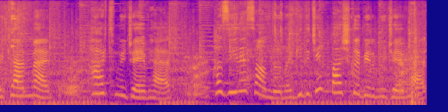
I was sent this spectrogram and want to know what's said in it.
Mükemmel. Hert mücevher. Hazine sandığına gidecek başka bir mücevher.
